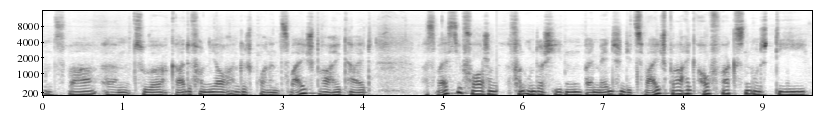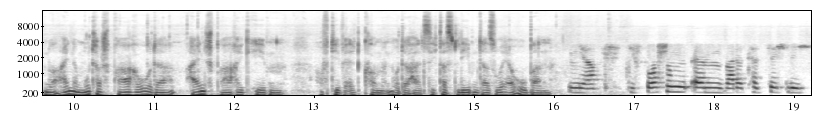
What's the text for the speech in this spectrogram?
Und zwar ähm, zur gerade von mir auch angesprochenen Zweisprachigkeit. Was weiß die Forschung von Unterschieden bei Menschen, die zweisprachig aufwachsen und die nur eine Muttersprache oder einsprachig eben auf die Welt kommen oder halt sich das Leben da so erobern? Ja, die Forschung ähm, war da tatsächlich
